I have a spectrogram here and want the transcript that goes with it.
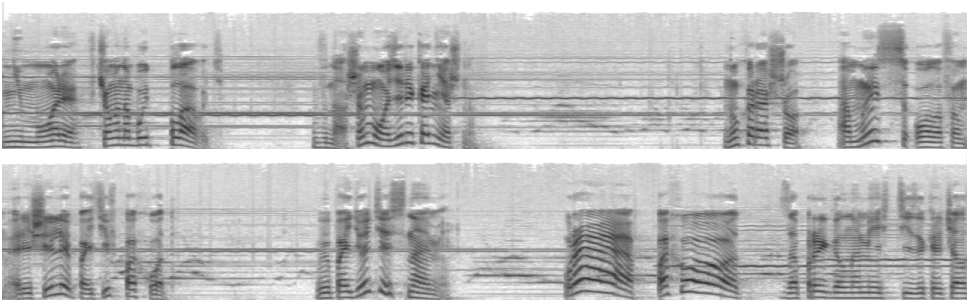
ни море. В чем она будет плавать? В нашем озере, конечно. Ну хорошо, а мы с Олафом решили пойти в поход. Вы пойдете с нами? Ура! Поход! Запрыгал на месте и закричал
